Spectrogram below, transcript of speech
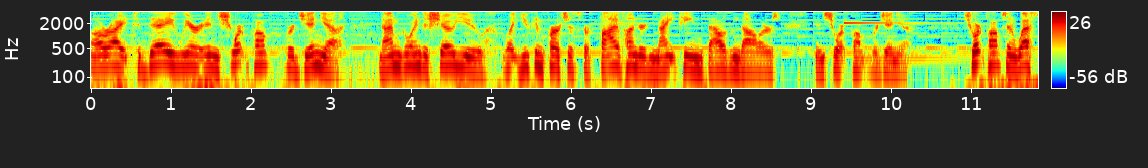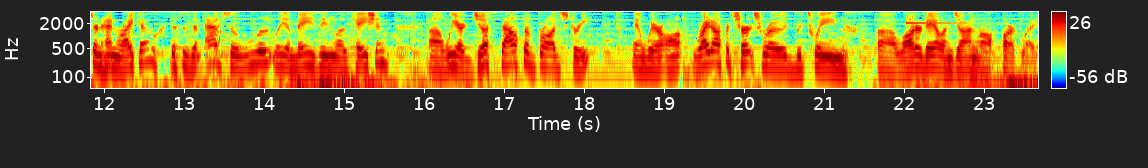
All right, today we are in Short Pump, Virginia, and I'm going to show you what you can purchase for $519,000 in Short Pump, Virginia. Short Pump's in Western Henrico. This is an absolutely amazing location. Uh, we are just south of Broad Street, and we're on, right off of Church Road between uh, Lauderdale and John Rolfe Parkway.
